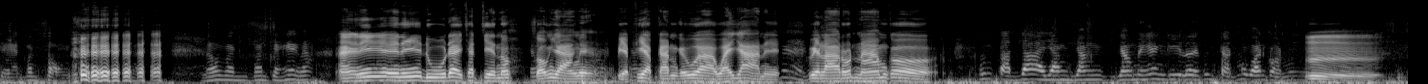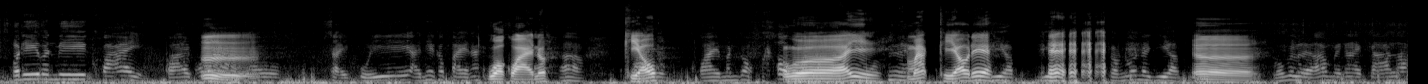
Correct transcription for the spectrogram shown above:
แดดมันส่อง แล้วมันมันจะแห้งแล้วอันนี้อันนี้ดูได้ชัดเจนเนาะสองอย่างเนี่ยเปรียบเทียบกันก็ว่าไว้หญ้าเนี่ย เวลารดน้ำก็เพิ่ง ตัดหญ้ายังยังยังไม่แห้งดีเลยเพิ่งตัดเมื่อวันก่อนอืม พอดีมันมีควายควายเพราะอืว่ามเราใส่ปุ๋ยอันนี้เข้าไปนะวัวควายเนาะอ่าเขียวควายมันก็เข้าเว้ยมักเขียวดิ เหยียบเหยียบฝั่งโน้นน่ะเหยียบ เออผมก็เลยเอาไม่ได้การละ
